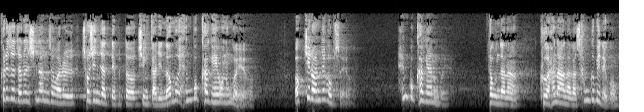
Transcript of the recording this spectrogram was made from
그래서 저는 신앙생활을 초신자 때부터 지금까지 너무 행복하게 해오는 거예요. 억지로 한 적 없어요. 행복하게 하는 거예요. 더군다나 그 하나하나가 상급이 되고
